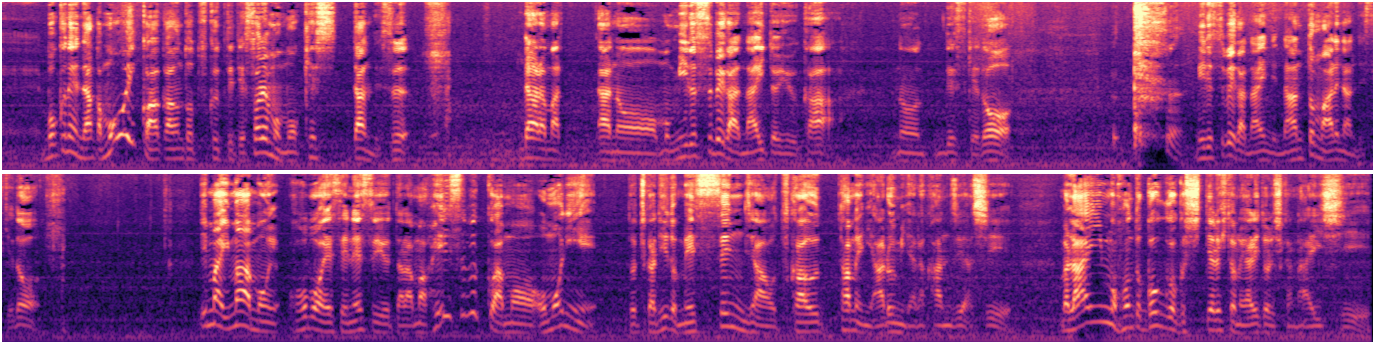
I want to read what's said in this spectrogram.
えー、僕ね、なんかもう一個アカウント作ってて、それももう消したんです。だからまあ、あのー、もう見る術がないというか、のですけど、見る術がないんで何ともあれなんですけど、で、まあ今はもうほぼ SNS 言うたら、まあ Facebook はもう主にどっちかというとメッセンジャーを使うためにあるみたいな感じやし、まあ LINE もほんとごくごく知ってる人のやりとりしかないし、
